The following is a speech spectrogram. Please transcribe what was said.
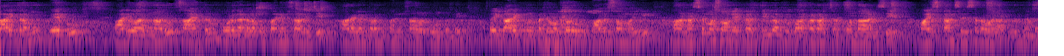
కార్యక్రమం రేపు ఆదివారం నాడు సాయంత్రం మూడు గంటల ముప్పై నిమిషాల నుంచి ఆరు గంటల ముప్పై నిమిషాల వరకు ఉంటుంది. సో ఈ కార్యక్రమంలో ప్రతి ఒక్కరూ భాగస్వామి అయ్యి ఆ నరసింహస్వామి యొక్క దివ్య కృపా కటాక్షణ పొందాలనేసి మా ఇస్కాన్ సిరిసిల్ల వారి మేము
